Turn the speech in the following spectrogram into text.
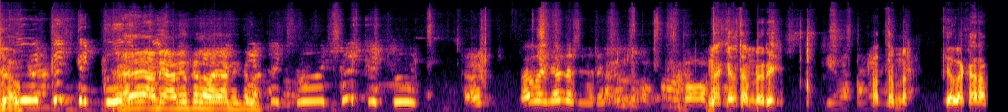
যাও হ্যাঁ আমি আমি গেলাম আমি গেলাম না খেলতাম না রে পারতাম না খেলা খারাপ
